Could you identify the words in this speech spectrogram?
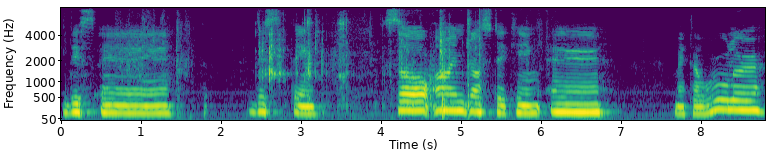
this uh, this thing. So I'm just taking a metal ruler.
